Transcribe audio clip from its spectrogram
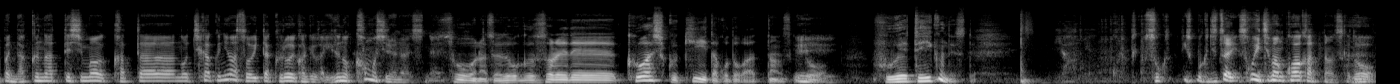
っぱり亡くなってしまう方の近くにはそういった黒い影がいるのかもしれないですね。そうなんですよ僕それで詳しく聞いたことがあったんですけど、え増えていくんですって。いや僕実はそこ一番怖かったんですけど、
